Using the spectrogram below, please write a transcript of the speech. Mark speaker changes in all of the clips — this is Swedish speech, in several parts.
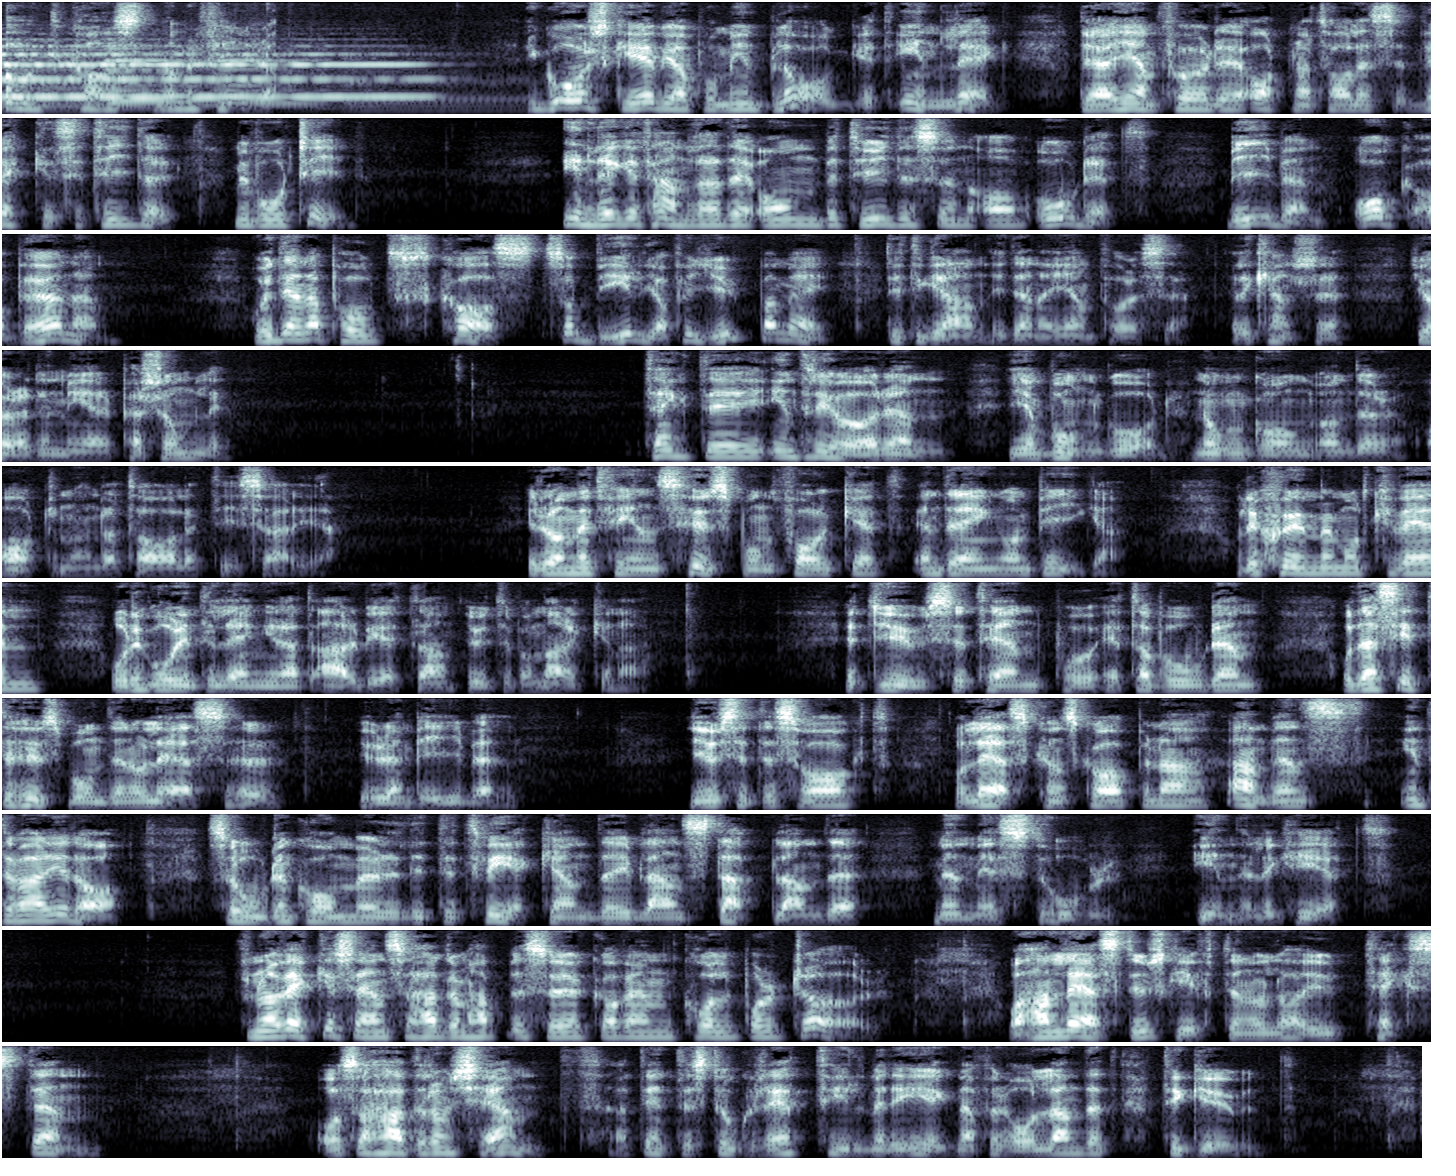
Speaker 1: Podcast nummer fyra. Igår skrev jag på min blogg ett inlägg där jag jämförde 1800-talets väckelsetider med vår tid. Inlägget handlade om betydelsen av ordet, Bibeln och av bönen. Och i denna podcast så vill jag fördjupa mig lite grann i denna jämförelse. Eller kanske göra den mer personlig. Tänk dig interiören i en bondgård någon gång under 1800-talet i Sverige. I rummet finns husbondfolket, en dräng och en piga. Och det skymmer mot kväll och det går inte längre att arbeta ute på markerna. Ett ljus är tänd på ett av borden och där sitter husbonden och läser ur en bibel. Ljuset är svagt och läskunskaperna används inte varje dag, så orden kommer lite tvekande, ibland stapplande, men med stor innerlighet. För några veckor sedan så hade de haft besök av en kolportör och han läste ur skriften och la ut texten. Och så hade de känt att det inte stod rätt till med det egna förhållandet till Gud.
